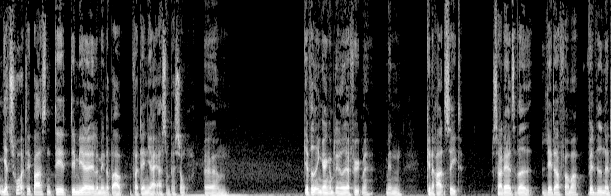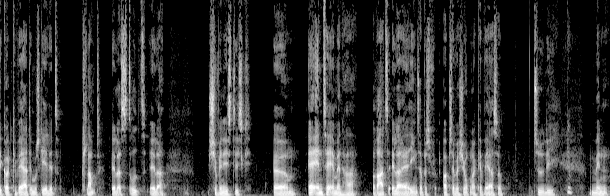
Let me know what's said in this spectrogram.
jeg tror, det er bare sådan, det, det er mere eller mindre bare, hvordan jeg er som person. Uh, jeg ved ikke engang, om det er noget, jeg er født med, men generelt set, så har det altid været lettere for mig, velvidende at det godt kan være, at det måske er lidt klamt, eller stridt, eller chauvinistisk, øhm, at antage, at man har ret, eller at ens observationer kan være så tydelige. Du... Men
